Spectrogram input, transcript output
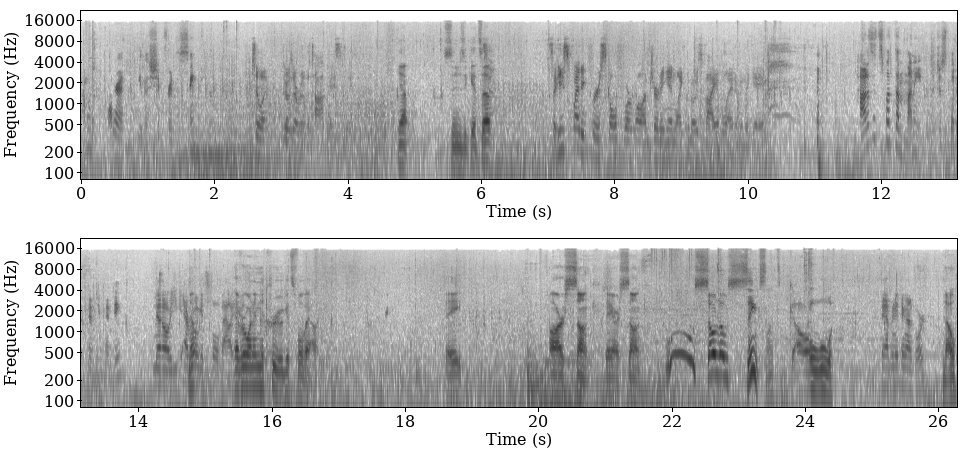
How much water has to be in the ship for it to sink? Until it goes over the top, basically. Yep. As soon as it gets up. So he's fighting for a skull fort while I'm turning in like the most valuable item in the game. How does it split the money? Does it just split it 50-50? no, you, everyone Nope. gets full value. Everyone in the crew gets full value. They are sunk. They are sunk. Ooh, solo sinks. Let's go. They have anything on board? No.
